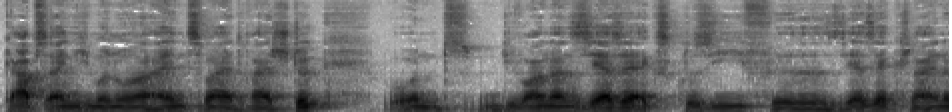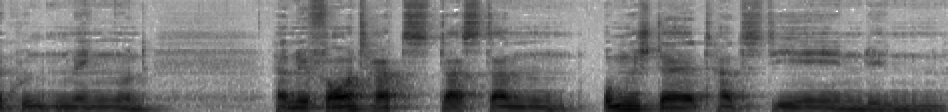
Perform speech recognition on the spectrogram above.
gab es eigentlich immer nur ein, zwei, drei Stück und die waren dann sehr, sehr exklusiv für sehr, sehr kleine Kundenmengen und Henry Ford hat das dann umgestellt, hat den, den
